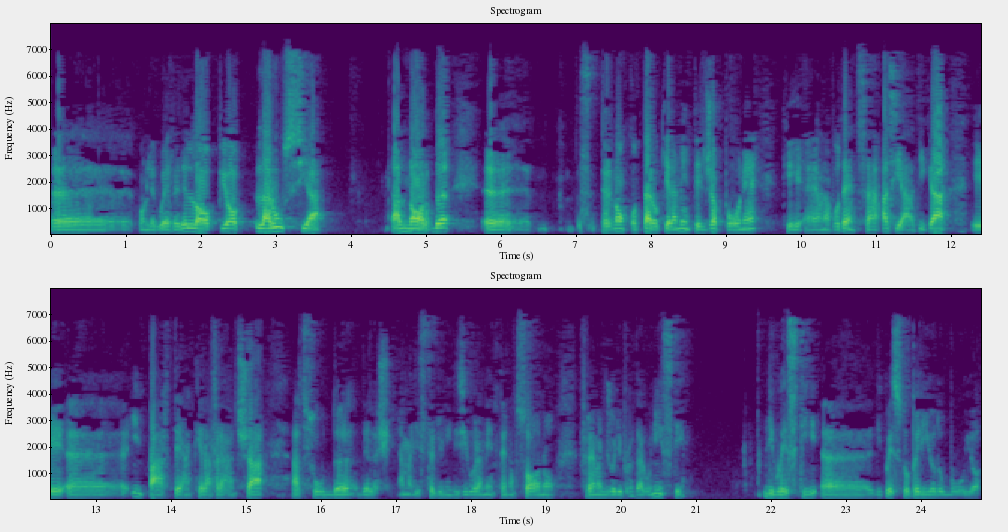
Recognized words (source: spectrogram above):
eh, con le guerre dell'oppio, la Russia al nord, eh, per non contare chiaramente il Giappone, che è una potenza asiatica, e eh, in parte anche la Francia al sud della Cina, ma gli Stati Uniti sicuramente non sono fra i maggiori protagonisti di, questi, eh, di questo periodo buio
